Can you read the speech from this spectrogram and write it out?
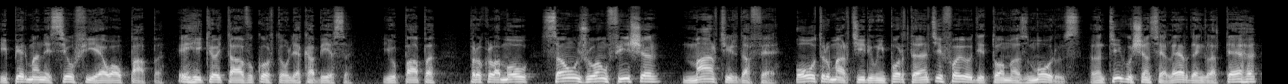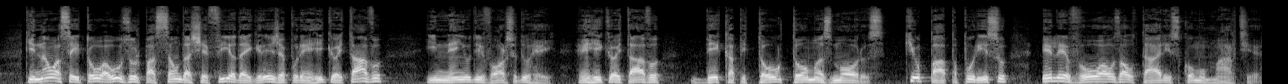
e permaneceu fiel ao Papa. Henrique VIII cortou-lhe a cabeça, e o Papa proclamou São João Fisher mártir da fé. Outro martírio importante foi o de Thomas Moros, antigo chanceler da Inglaterra, que não aceitou a usurpação da chefia da igreja por Henrique VIII e nem o divórcio do rei. Henrique VIII decapitou Thomas Moros, que o Papa, por isso, elevou aos altares como mártir.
